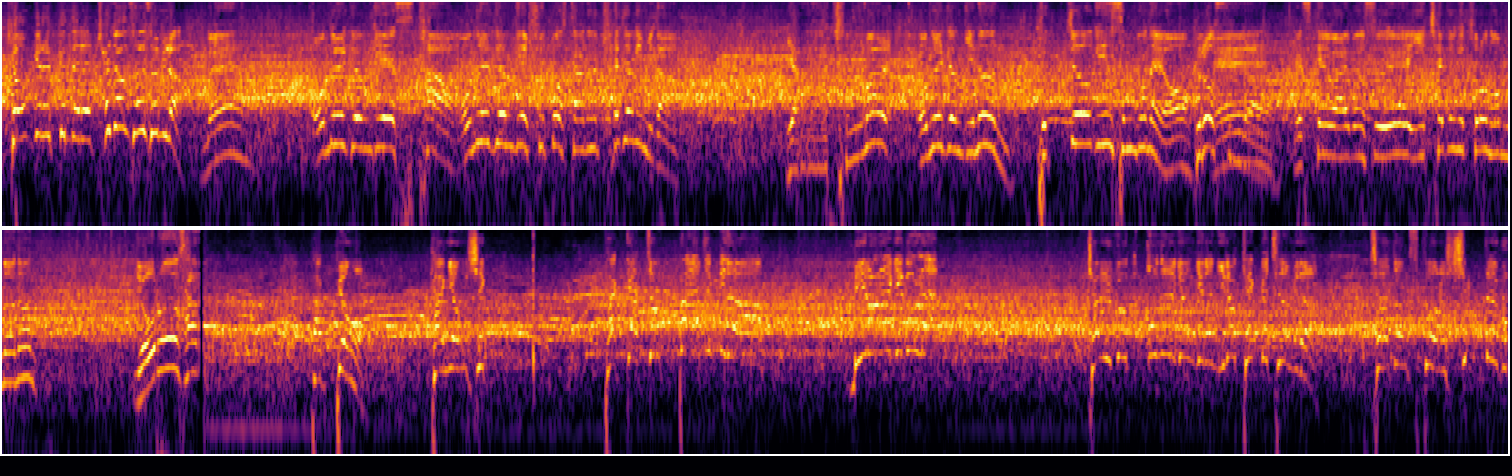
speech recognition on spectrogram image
경기를 끝내는 최정 선수입니다. 네. 오늘 경기의 스타, 오늘 경기의 슈퍼스타는 최정입니다. 야, 정말 오늘 경기는 극적인 승부네요. 그렇습니다. 네. SK 와이번스의 이 최정의 투런 홈런은 여러 사람 박병호 강영식 바깥쪽 빠집니다. 밀어내기 볼넷 결국 오늘 경기는 이렇게 끝이 납니다. 최종 스코어는 10대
